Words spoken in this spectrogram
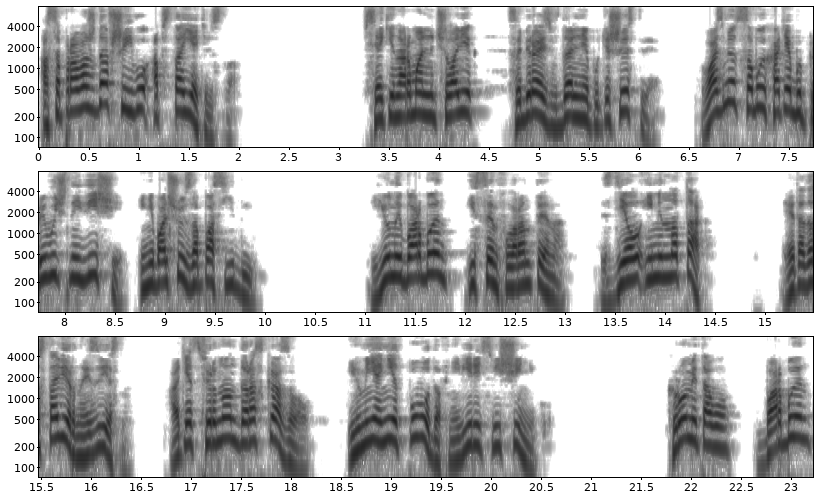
а сопровождавшие его обстоятельства. Всякий нормальный человек, собираясь в дальнее путешествие, возьмет с собой хотя бы привычные вещи и небольшой запас еды. Юный Барбен из Сен-Флорентена сделал именно так. Это достоверно известно. Отец Фернандо рассказывал, и у меня нет поводов не верить священнику. Кроме того, Барбен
